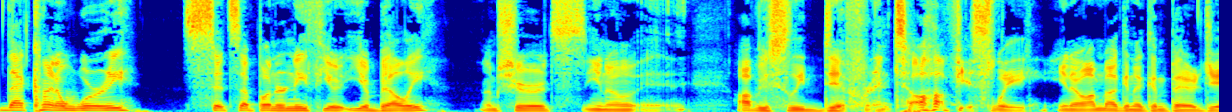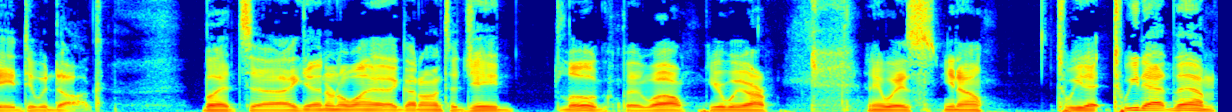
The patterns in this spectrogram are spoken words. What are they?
that kind of worry sits up underneath your your belly. I'm sure it's you know eh, obviously different. Obviously, you know I'm not going to compare Jade to a dog, but uh, I, I don't know why I got onto Jade Logue, but well, here we are. Anyways, you know, tweet at tweet at them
